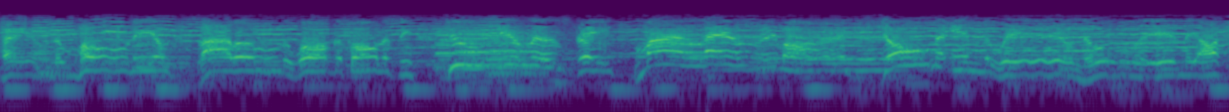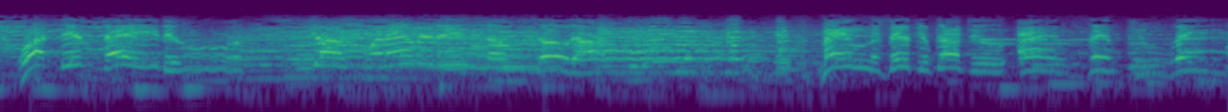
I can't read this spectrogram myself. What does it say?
pandemonium. Liable to walk upon the scene to illustrate my last remark. Jonah in the well, Noah in the ark. What did they do? Just when everything looked so dark. Man, they said you've got to accentuate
